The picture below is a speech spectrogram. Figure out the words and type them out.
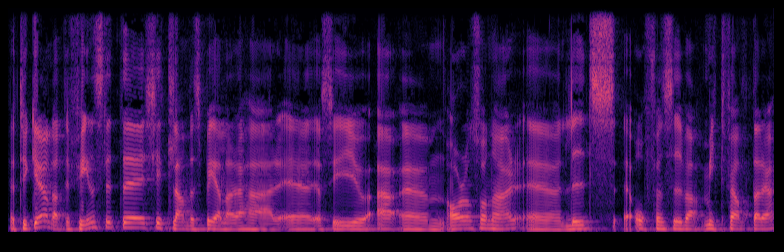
Jag tycker ändå att det finns lite kittlande spelare här. Eh, jag ser ju eh, Aronsson här, Leeds offensiva mittfältare.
